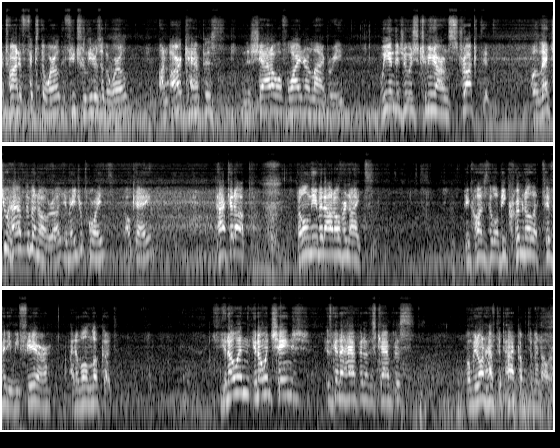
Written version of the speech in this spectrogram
We're trying to fix the world, the future leaders of the world. On our campus, in the shadow of Widener Library, we in the Jewish community are instructed. We'll let you have the menorah. You made your point. Okay. Pack it up. Don't leave it out overnight. Because there will be criminal activity, we fear, and it won't look good. You know when you know when change is gonna happen on this campus? When we don't have to pack up the menorah.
